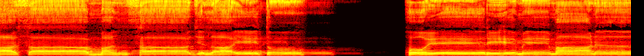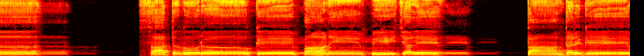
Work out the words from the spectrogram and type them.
ਆਸਾ ਮਨਸਾ ਜਲਾਏ ਤੋਂ। ਹੋਏ ਰਹੇ ਮਹਿਮਾਨ। ਸਤਿਗੁਰ ਕੇ ਪਾਣੇ ਪੀ ਚਲੇ। ਤਾਂ ਦਰਗੇ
